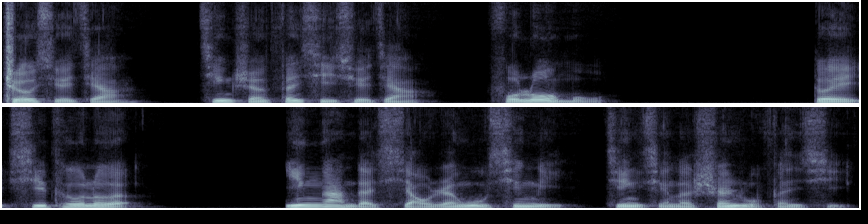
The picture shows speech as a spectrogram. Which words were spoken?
哲学家、精神分析学家弗洛姆对希特勒阴暗的小人物心理进行了深入分析。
